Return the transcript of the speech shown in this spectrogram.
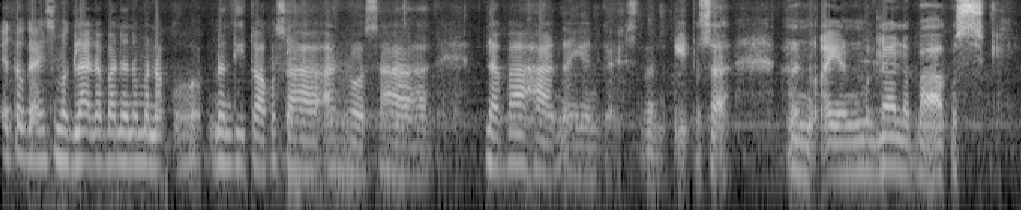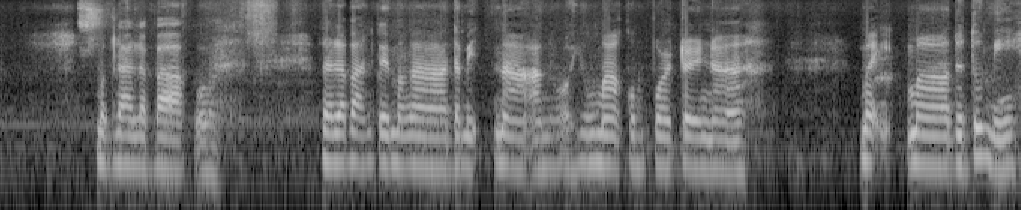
Ito guys, maglalaban na naman ako. Nandito ako sa ano sa labahan. Ayan guys, nandito sa ano ayan maglalaba ako. Maglalaba ako. Lalabahan ko yung mga damit na ano, yung mga comforter na ma madudumi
